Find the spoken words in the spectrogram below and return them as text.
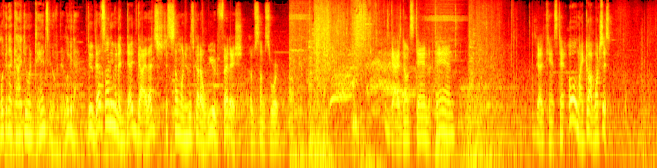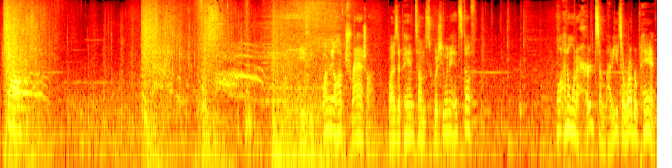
look at that guy doing dancing over there. Look at that. Dude, that's not even a dead guy. That's just someone who's got a weird fetish of some sort. These guys don't stand the pan. These guys can't stand. Oh my god, watch this. Donk. Easy. Why do they all have trash on? Why does the pan sound squishy when it hits stuff? Well, I don't want to hurt somebody. It's a rubber pan.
